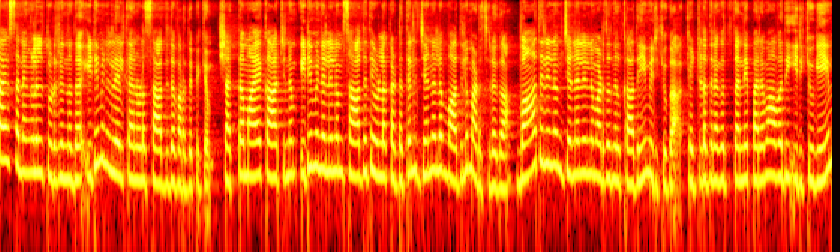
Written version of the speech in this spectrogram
തുറസായ സ്ഥലങ്ങളിൽ തുടരുന്നത് ഇടിമിന്നലേൽക്കാനുള്ള സാധ്യത വർദ്ധിപ്പിക്കും. ശക്തമായ കാറ്റിനും ഇടിമിന്നലിനും സാധ്യതയുള്ള ഘട്ടത്തിൽ ജനലും വാതിലും അടച്ചിടുക. വാതിലിനും ജനലിനും അടുത്ത് നിൽക്കാതെയും ഇരിക്കുക. കെട്ടിടത്തിനകത്ത് തന്നെ പരമാവധി ഇരിക്കുകയും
